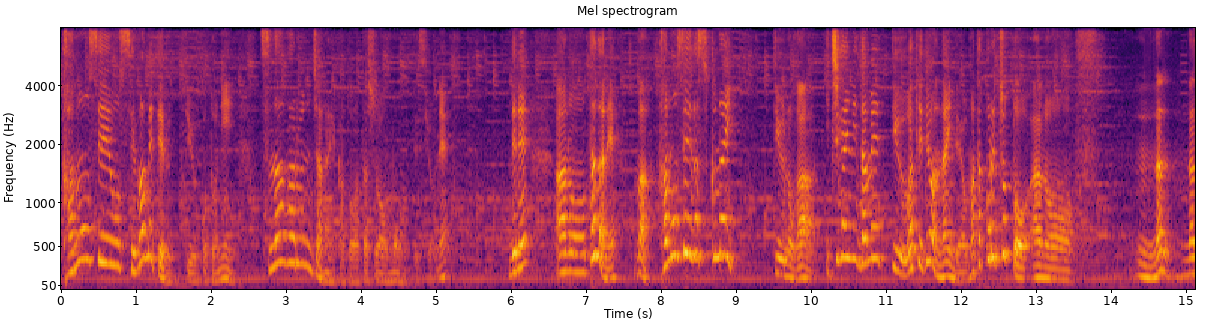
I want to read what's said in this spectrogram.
可能性を狭めてるっていうことにつながるんじゃないかと私は思うんですよね。でねあのただねまあ可能性が少ないっていうのが一概にダメっていうわけではないんだよ。またこれちょっとあのなな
